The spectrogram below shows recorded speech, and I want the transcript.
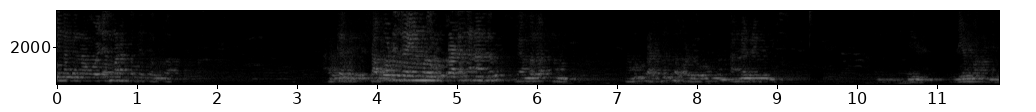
ಏನಂದ್ರೆ ನಾವು ಒಳ್ಳೇದು ಮಾಡಕ್ ಬರ್ತೈತಲ್ಪ ಅದಕ್ಕೆ ಸಪೋರ್ಟ್ ಇದ್ರೆ ಏನ್ ಮಾಡ್ಬೇಕು? ಪ್ರಕಾಶನ ಅಂತ ಬೆಂಬಲ ನಮಗೆ. ಪ್ರಕಾಶನ ಸಪೋರ್ಟ್ ಬೇಕು ಸಂಘಟನೆ. ಏನ್ ಮಾಡ್ತೀವಿ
